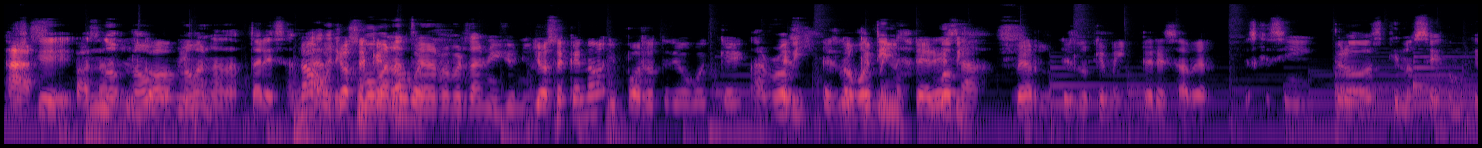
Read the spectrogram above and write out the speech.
Ah, Es que sí, pasa no, no, no van a adaptar esa No, madre. yo sé ¿Cómo que van a no, güey. traer a Robert Downey Jr.? Yo sé que no, y por eso te digo, güey, que A Robbie, es, es lo que me interesa ver, es lo que me interesa ver. Es que sí, pero es que no sé, como que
